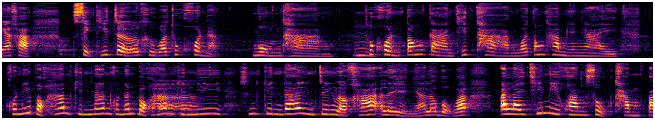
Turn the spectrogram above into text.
เงี้ยค่ะ สิ่งที่เจอก็คือว่าทุกคนอะ งมทางอืมทุกคนต้องการทิศทางว่าต้องทำยังไง คนนี้บอกห้ามกินนั่น คนนั้นบอกห้ามอ่ากินนี่ ฉันกินได้จริง ๆ เหรอคะ อะไรอย่างเงี้ย เราบอกว่าอะไรที่มีความสุขทำไป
